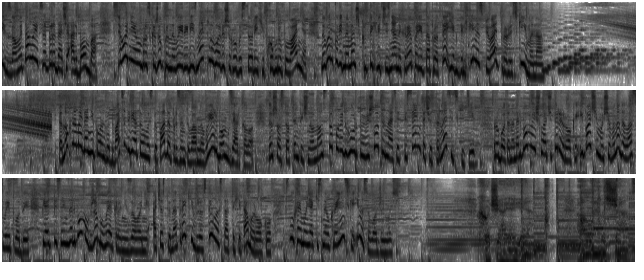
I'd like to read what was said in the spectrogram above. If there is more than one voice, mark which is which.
Speaker 1: Привіт, з вами Тала і це передача Альбомба. Сьогодні я вам розкажу про новий реліз найвпливовішого в історії хіп-хоп групування, новинку від найменш крутих вітчизняних реперів та про те, як дельфіни співають про людські імена. Танок на майдані Конго 29 листопада презентував новий альбом Дзеркало. До шостого автентичного нон-стопу від гурту увійшло 13 пісень та 14 скітів. Робота над альбомом йшла 4 роки, і бачимо, що вона дала свої плоди. П'ять пісень з альбому вже були екранізовані, а частина треків вже встигла стати хітами року. Слухаймо якісне українське і насолоджуємось.
Speaker 2: Хоча я є, але весь час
